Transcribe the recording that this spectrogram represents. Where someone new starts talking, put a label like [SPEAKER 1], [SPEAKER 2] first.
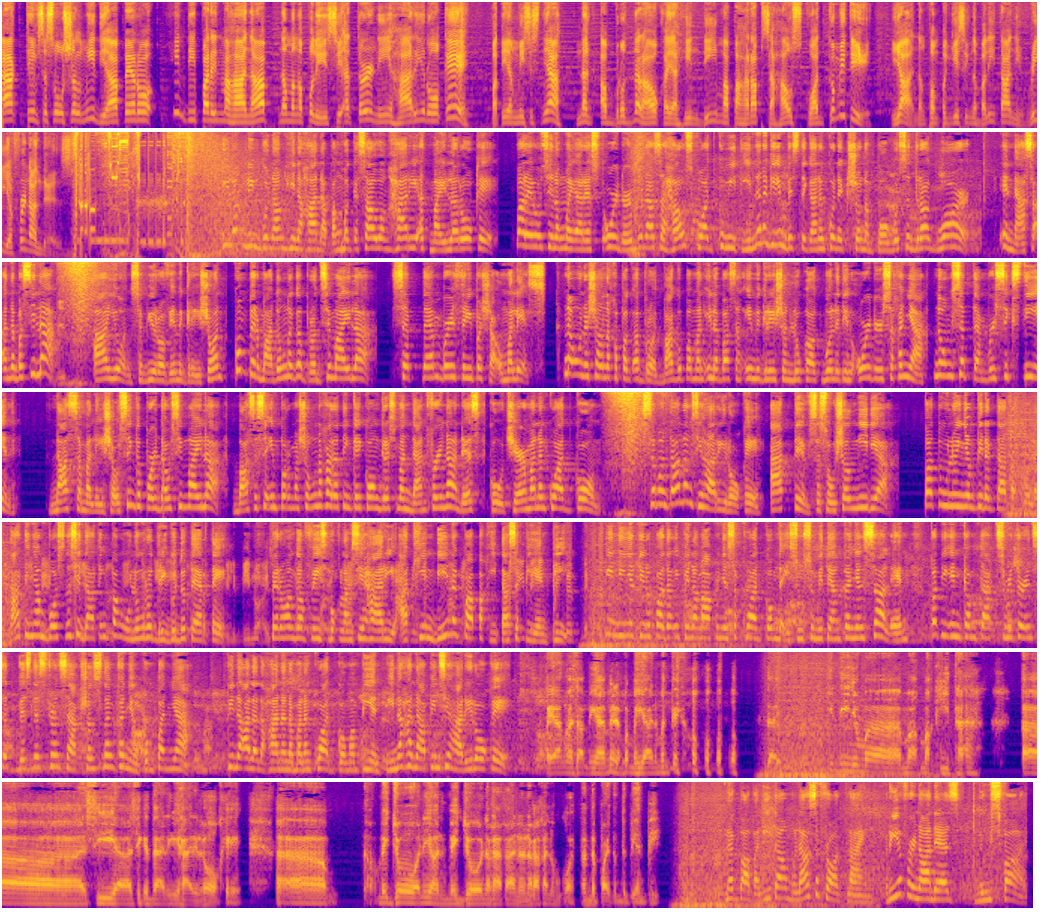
[SPEAKER 1] active sa social media pero hindi pa rin mahanap ng mga pulis si attorney Harry Roque. Pati ang misis niya nag-abroad na raw kaya hindi mapaharap sa House Squad Committee. Yan ang pampagising na balita ni Ria Fernandez.
[SPEAKER 2] Ilang linggo nang hinahanap ang mag-asawang Harry at Myla Roque. Pareho silang may arrest order mula sa House Squad Committee na nag-iimbestiga ng koneksyon ng Pogo sa drug war. E nasaan na ba sila? Ayon sa Bureau of Immigration, kumpirmadong nag-abroad si Myla. September 3 pa siya umalis. Nauna siyang nakapag-abroad bago pa man ilabas ang Immigration Lookout Bulletin Order sa kanya noong September 16. Nasa Malaysia o Singapore daw si Myla base sa impormasyong nakarating kay Congressman Dan Fernandez, co-chairman ng Quadcom. Samantalang si Harry Roque, active sa social media. Patuloy niyang pinagtatanggol ang dating ang boss na si dating Pangulong Rodrigo Duterte. Pero hanggang Facebook lang si Harry at hindi nagpapakita sa PNP. Hindi. Niya tinupad ang ipinangako niya sa Quadcom na isusumite ang kanyang SALN, pati income tax returns at business transactions ng kanyang kumpanya. Pinaalalahanan naman ng Quadcom ang PNP na hanapin si Harry Roque.
[SPEAKER 3] Kaya nga sabi nga namin, mahiya naman kayo. Dahil hindi nyo ma- ma- makita. Ah, si ah, Secretary Harry Roque. Ah, medyo ano yun, medyo nakakano, nakakalungkot on the part of the PNP.
[SPEAKER 2] Nagbabalita mula sa Frontline, Ria Fernandez, News 5.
